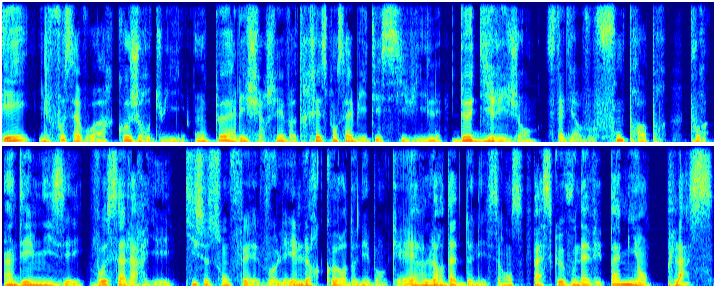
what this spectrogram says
Et il faut savoir qu'aujourd'hui, on peut aller chercher votre responsabilité civile de dirigeant, c'est-à-dire vos fonds propres, pour indemniser vos salariés qui se sont fait voler leurs coordonnées bancaires, leur date de naissance, parce que vous n'avez pas mis en place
